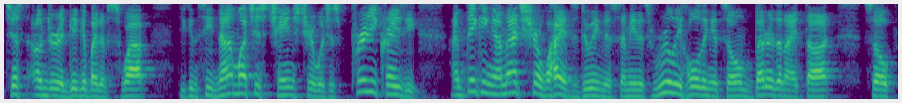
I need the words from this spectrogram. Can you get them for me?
just under a gigabyte of swap. You can see not much has changed here, which is pretty crazy. I'm thinking, I'm not sure why it's doing this. I mean, it's really holding its own better than I thought. So,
